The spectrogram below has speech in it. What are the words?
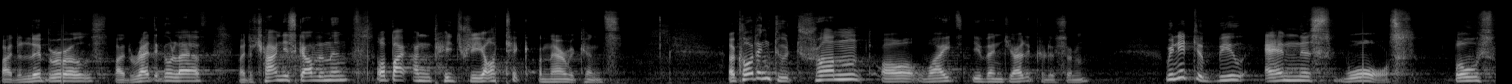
by the liberals, by the radical left, by the Chinese government, or by unpatriotic Americans. According to Trump or white evangelicalism, we need to build endless walls, both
